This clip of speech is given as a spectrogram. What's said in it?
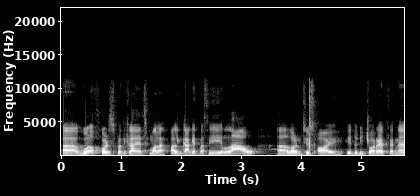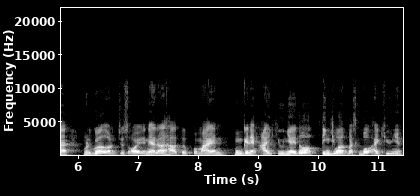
uh, eh, gue of course seperti kalian semua lah. Paling kaget pasti Lau uh, Laurentius Oi itu dicoret karena menurut gue Laurentius Oi ini adalah satu pemain mungkin yang IQ-nya itu tinggi banget basketball IQ-nya.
